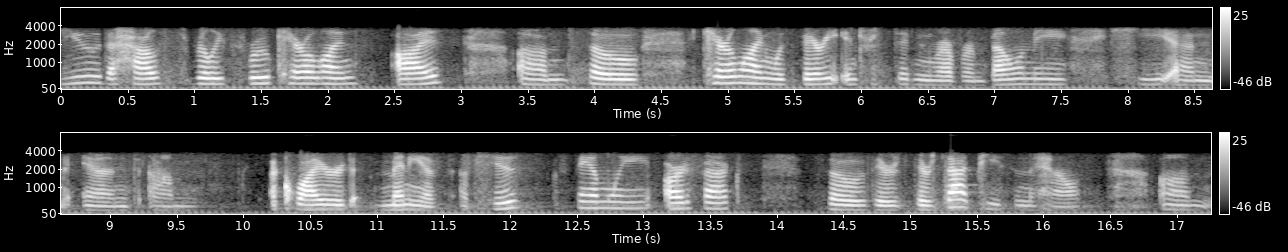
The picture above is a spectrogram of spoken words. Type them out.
view the house really through Caroline's eyes. Um, so Caroline was very interested in Reverend Bellamy. He and and um, acquired many of, of his family artifacts so there's there's that piece in the house, um,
